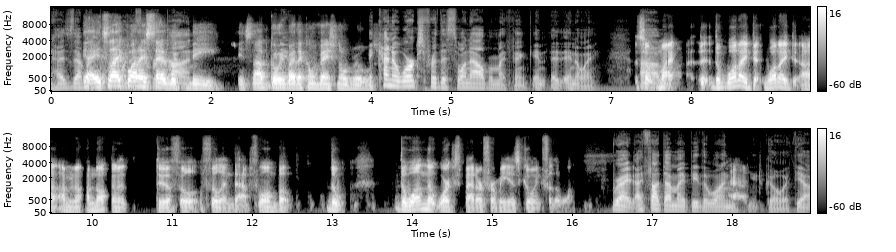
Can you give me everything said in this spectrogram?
has ever yeah it's like what i said done. with me it's not going it, by the conventional rules. It kind of works for this one album, I think, in in a way. So um, my the, the, what I did what I uh, I'm not, I'm not going to do a full full in depth one, but the the one that works better for me is going for the one. Right. I thought that might be the one um, you'd go with. Yeah.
